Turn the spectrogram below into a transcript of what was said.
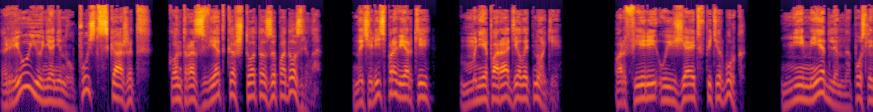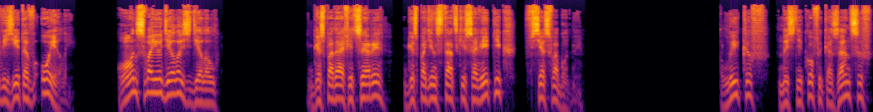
Рюю нянину пусть скажет, контрразведка что-то заподозрила. Начались проверки, мне пора делать ноги. Порфирий уезжает в Петербург. Немедленно после визита в Ойлы. Он свое дело сделал. Господа офицеры, господин статский советник, все свободны. Лыков, Носников и Казанцев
